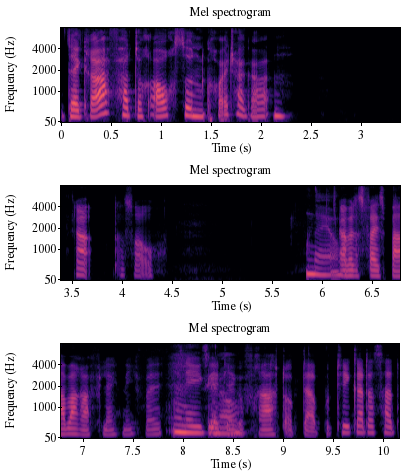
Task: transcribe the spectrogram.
der Graf hat doch auch so einen Kräutergarten. Ja, das auch. Naja. Aber das weiß Barbara vielleicht nicht, weil Nee, sie hat ja genau. gefragt, ob der Apotheker das hat.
